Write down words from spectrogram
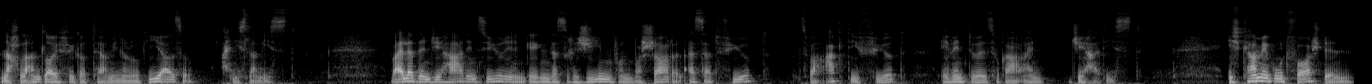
Nach landläufiger Terminologie also ein Islamist. Weil er den Dschihad in Syrien gegen das Regime von Bashar al-Assad führt, und zwar aktiv führt, eventuell sogar ein Dschihadist. Ich kann mir gut vorstellen,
